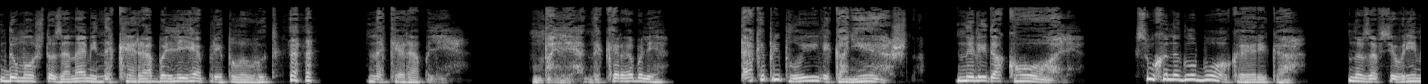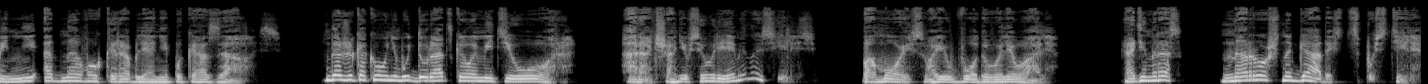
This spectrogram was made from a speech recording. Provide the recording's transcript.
Думал, что за нами на корабле приплывут. На корабле. Бля, на корабле. Так и приплыли, конечно. На ледоколе. Сухо на глубокая река. Но за все время ни одного корабля не показалось. Даже какого-нибудь дурацкого метеора. А раньше они все время носились. Помой свою воду выливали. Один раз нарочно гадость спустили.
